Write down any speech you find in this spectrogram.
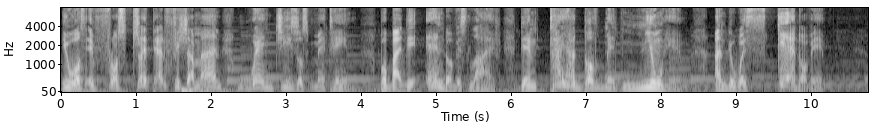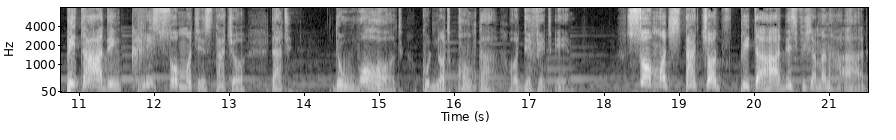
He was a frustrated fisherman when Jesus met him. But by the end of his life, the entire government knew him and they were scared of him. Peter had increased so much in stature that the world could not conquer or defeat him. So much stature Peter had, this fisherman had,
